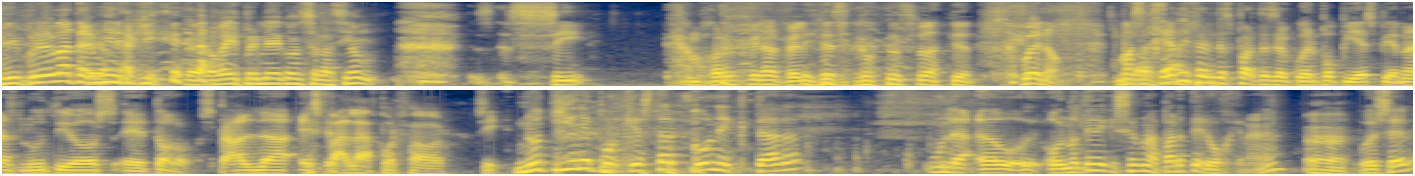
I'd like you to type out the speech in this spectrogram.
Mi prueba termina aquí. Pero luego hay premio de consolación. Sí. A lo mejor el final feliz es de consolación. Bueno, masajear diferentes partes del cuerpo, pies, piernas, glúteos, eh, todo. Espalda, etcétera. Espalda, por favor. Sí. No tiene por qué estar conectada una- o, o no tiene que ser una parte erógena, ¿eh? Ajá. Puede ser.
